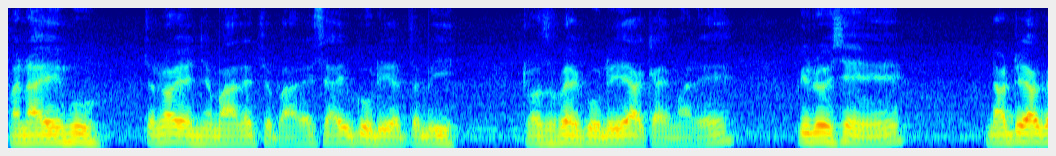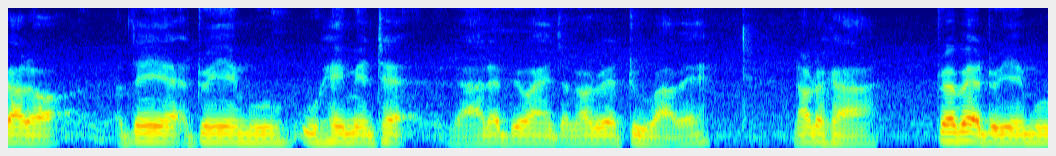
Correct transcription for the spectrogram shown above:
ဗန္ဒာရေးမှုကျွန်တော်ရဲ့ညီမလည်းဖြစ်ပါတယ်ဆရာကြီးကိုလေးရဲ့သမီးဒေါ်စပယ်ကိုလေးကဂိုင်ပါတယ်ပြီးလို့ရှိရင်နောက်တစ်ယောက်ကတော့အသင်းရဲ့အတွင်းရေးမှုဦးဟိမင်းထက်ဒါလည်းပြောရရင်ကျွန်တော်တို့ရဲ့တူပါပဲနောက်တစ်ခါတွဲဘက်အတွင်းရေးမှု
